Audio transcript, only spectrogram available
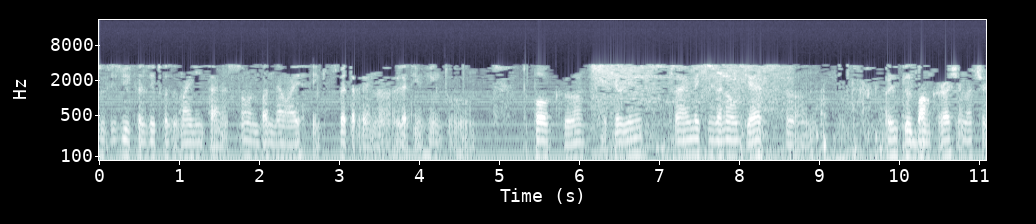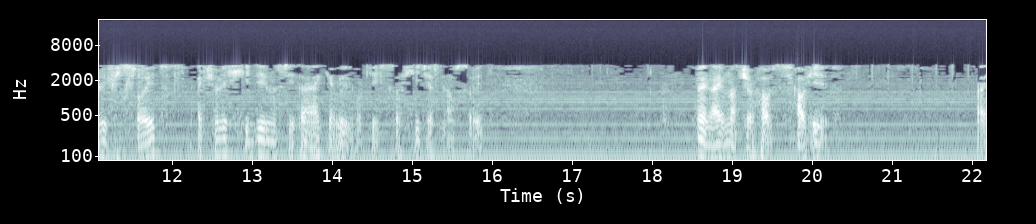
to this because it was a mining time so but now I think it's better than uh, letting him to to poke uh, the rings. So I'm making a no guess, um, a little bunker rush. I'm not sure if he saw it. Actually, he didn't see it. I can't believe. Okay, so he just now saw it, and I'm not sure how how he did. I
